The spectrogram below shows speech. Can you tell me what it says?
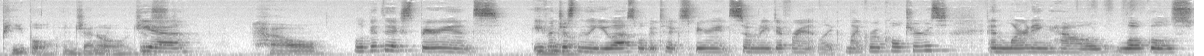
people in general. Just yeah. how We'll get to experience, even Yeah. just in the US, we'll get to experience so many different like microcultures and learning how locals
